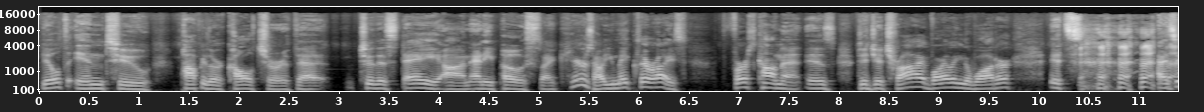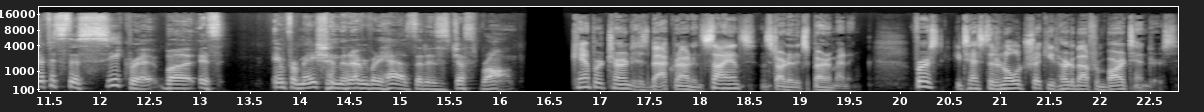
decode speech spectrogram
built into popular culture that to this day on any post, like, here's how you make clear ice. First comment is, did you try boiling the water? It's as if it's this secret, but it's information that everybody has that is just wrong. Camper turned his background in science and started experimenting. First, he tested an old trick he'd heard about from bartenders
